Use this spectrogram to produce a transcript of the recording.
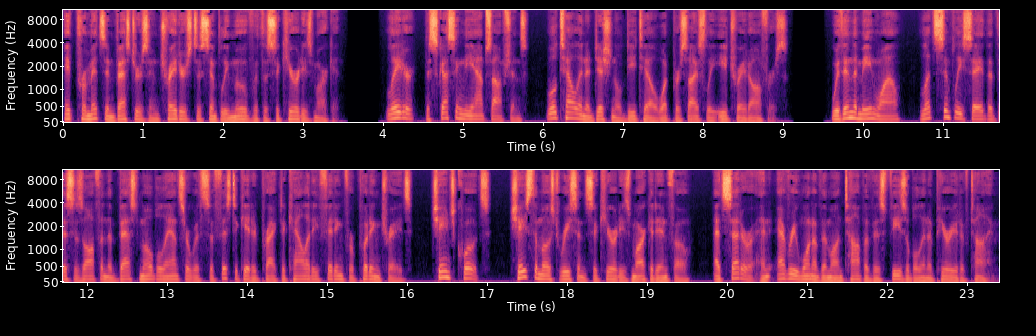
It permits investors and traders to simply move with the securities market. Later, discussing the app's options, we'll tell in additional detail what precisely eTrade offers. Within the meanwhile, let's simply say that this is often the best mobile answer with sophisticated practicality fitting for putting trades, change quotes, chase the most recent securities market info, etc., and every one of them on top of is feasible in a period of time.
